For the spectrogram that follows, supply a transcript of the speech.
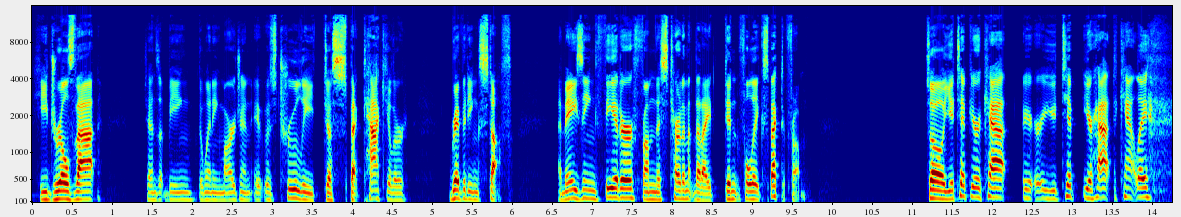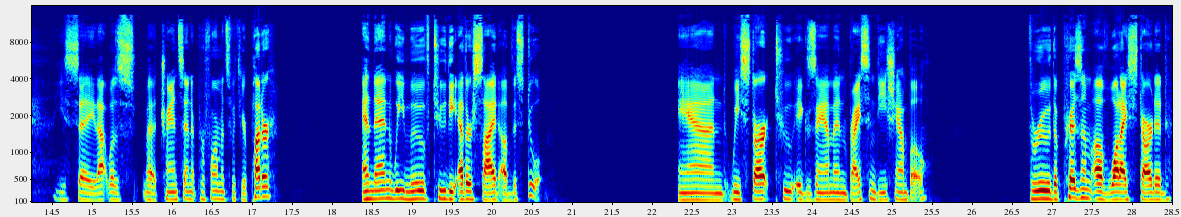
He drills that, which ends up being the winning margin. It was truly just spectacular, riveting stuff. Amazing theater from this tournament that I didn't fully expect it from. So you tip your cat or you tip your hat to Cantlay. You say that was a transcendent performance with your putter. And then we move to the other side of the stool. And we start to examine Bryson DeChambeau through the prism of what I started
